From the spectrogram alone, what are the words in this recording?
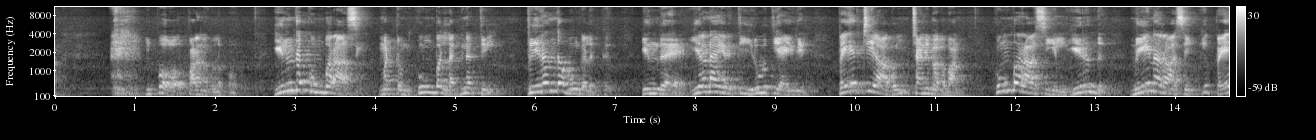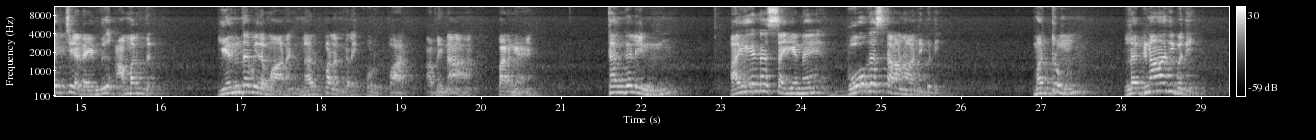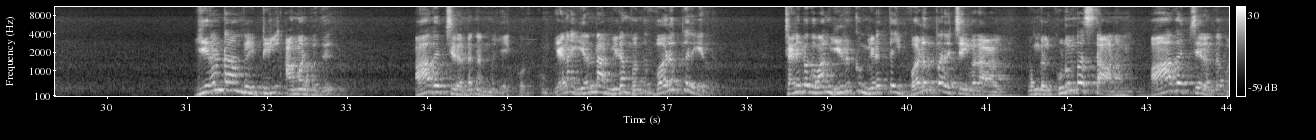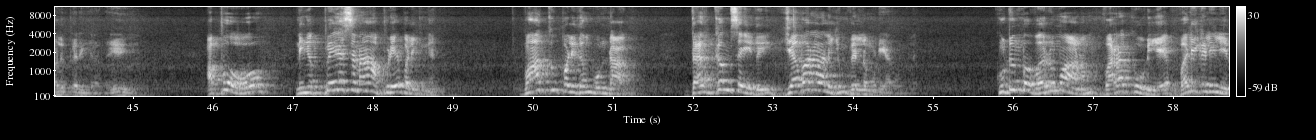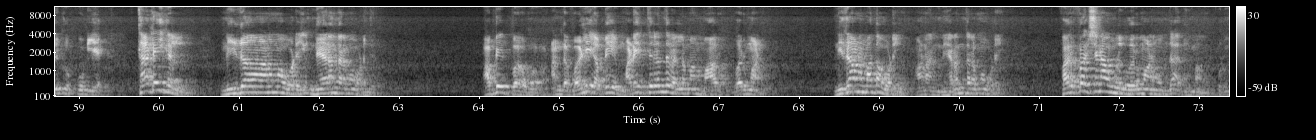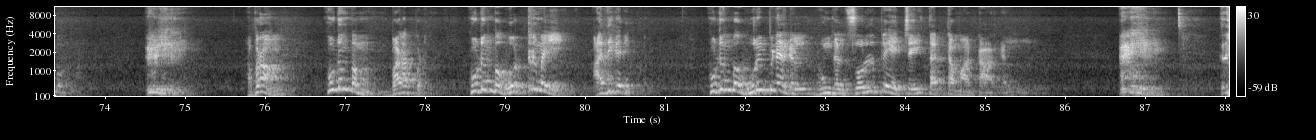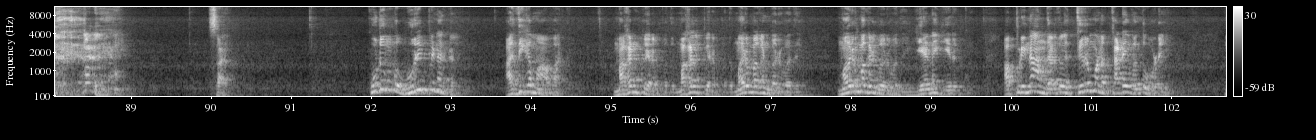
இப்போ பலனுக்குள்ள போவோம். இந்த கும்பராசி மற்றும் கும்ப லக்னத்தில் பிறந்த உங்களுக்கு இந்த இரண்டாயிரத்தி இருபத்தி ஐந்தில் பெயர்ச்சியாகும் சனி பகவான். கும்பராசியில் இருந்து மீன ராசிக்கு பெயர்ச்சி அடைந்து அமர்ந்து எந்த விதமான நற்பலன்களை கொடுப்பார்? அப்படின்னா பாருங்க. தங்களின் அயன சயன போகஸ்தானாதிபதி மற்றும் லக்னாதிபதி இரண்டாம் வீட்டில் அமர்வது ஆகச்சிறந்த நன்மையை கொடுக்கும். ஏன்னா இரண்டாம் இடம் வந்து வலுப்பெறுகிறது சனி பகவான் இருக்கும் இடத்தை வலுப்பெறச் செய்வதால் உங்கள் குடும்பஸ்தானம் ஆகச்சிறந்த வலுப்பெறுகிறது. அப்போ நீங்க பேசினா அப்படியே பலிக்குங்க. வாக்கு பலிதம் உண்டாகும். தர்க்கம் செய்து எவராலையும் வெல்ல முடியாது குடும்ப வருமானம் வரக்கூடிய வழிகளில் இருக்கக்கூடிய தடைகள் நிதானமா உடையும் நிரந்தரமா உடைஞ்சிடும் அப்படியே அந்த வழி அப்படியே மடை திறந்த வெள்ளமா மாறும் வருமானம். நிதானமாக தான் உடையும் ஆனால் நிரந்தரமாக உடையும். பர்ஃபெக்ஷனாக உங்களுக்கு வருமானம் வந்து அதிகமாகும் குடும்ப வருமானம். அப்புறம் குடும்பம் பலப்படும். குடும்ப ஒற்றுமை அதிகரிக்கும். குடும்ப உறுப்பினர்கள் உங்கள் சொல் பேச்சை தட்ட மாட்டார்கள். சாரி குடும்ப உறுப்பினர்கள் அதிகமாவார்கள். மகன் பிறப்பது மகள் பிறப்பது மருமகன் வருவது மருமகள் வருவது என இருக்கும். அப்படின்னா அந்த இடத்துல திருமண தடை வந்து உடையும்.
